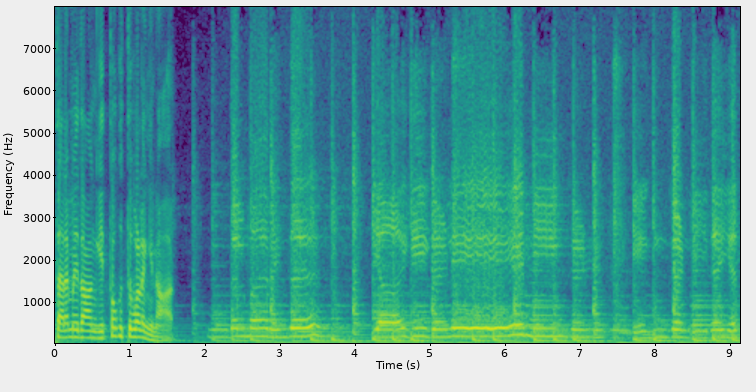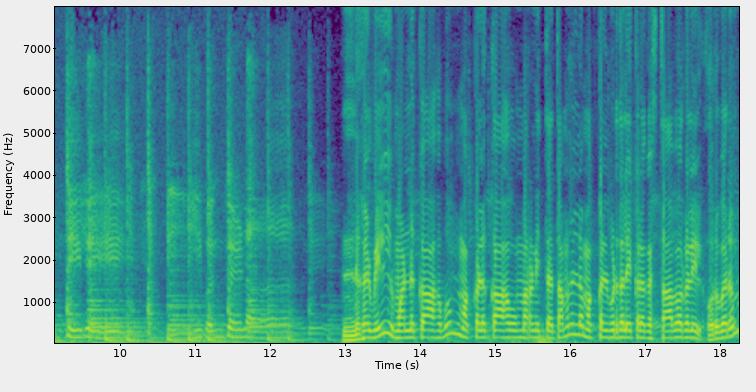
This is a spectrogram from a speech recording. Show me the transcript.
தலைமை தாங்கி தொகுத்து வழங்கினார். நீங்கள் எங்கள் இதயத்திலே தீபங்கள் நிகழ்வில் மண்ணுக்காகவும் மக்களுக்காகவும் மரணித்த தமிழீழ மக்கள் விடுதலைக் கழக ஸ்தாபகர்களில் ஒருவரும்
